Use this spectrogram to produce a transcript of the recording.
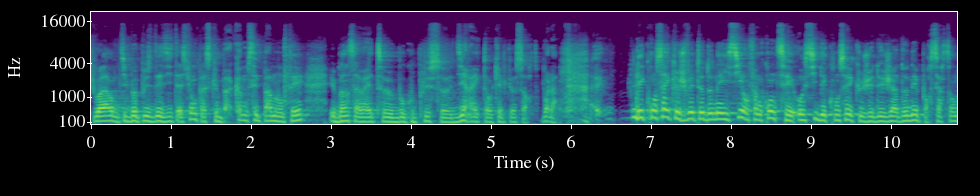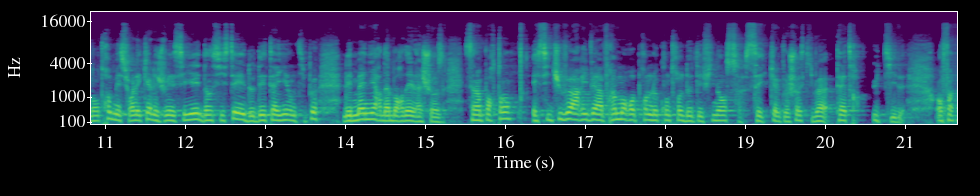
tu vois, un petit peu plus d'hésitation parce que bah, comme c'est pas monté, eh ben ça va être beaucoup plus euh, direct en quelque sorte. Voilà les conseils que je vais te donner ici, en fin de compte, c'est aussi des conseils que j'ai déjà donnés pour certains d'entre eux, mais sur lesquels je vais essayer d'insister et de détailler un petit peu les manières d'aborder la chose. C'est important, et si tu veux arriver à vraiment reprendre le contrôle de tes finances, c'est quelque chose qui va t'être Enfin,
